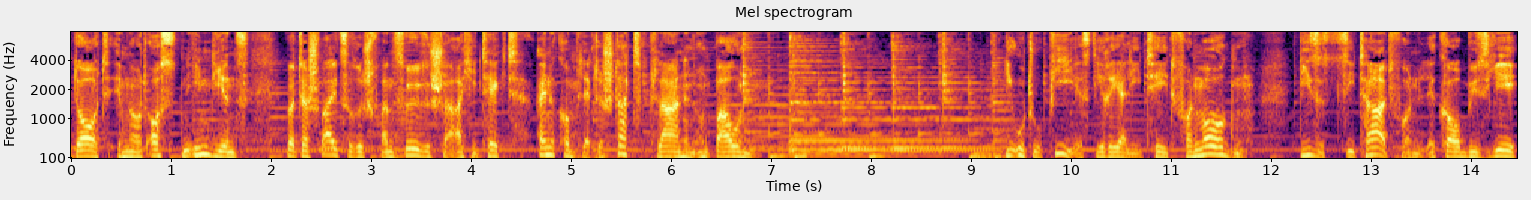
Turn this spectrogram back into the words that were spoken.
Dort im Nordosten Indiens wird der schweizerisch-französische Architekt eine komplette Stadt planen und bauen. Die Utopie ist die Realität von morgen. Dieses Zitat von Le Corbusier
